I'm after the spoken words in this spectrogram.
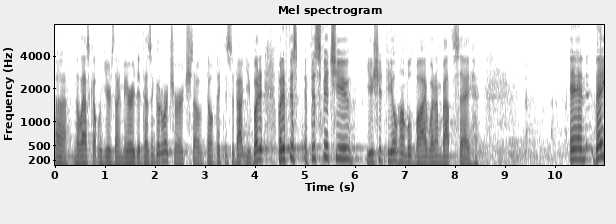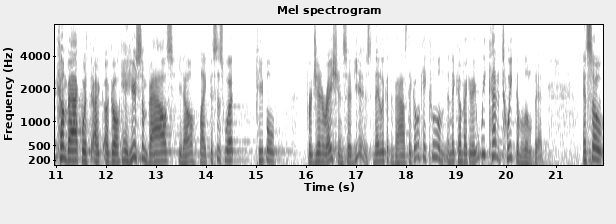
uh, in the last couple of years that I married, that doesn't go to our church. So don't think this is about you. But it, but if this if this fits you, you should feel humbled by what I'm about to say. and they come back with, I, I go, okay, here's some vows. You know, like this is what people for generations have used. And they look at the vows, they go, okay, cool. And they come back and they, we kind of tweak them a little bit. And so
